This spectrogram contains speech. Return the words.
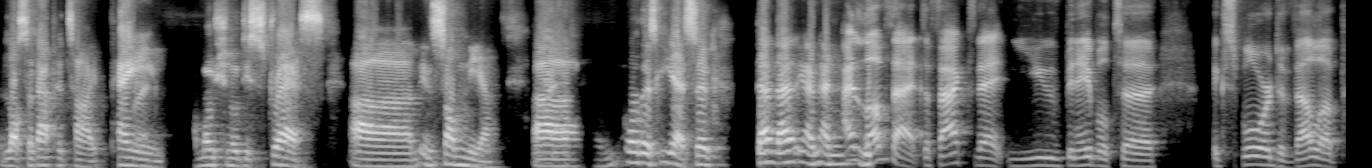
loss of appetite, pain. Right emotional distress, uh, insomnia, uh, all those. Yeah, so that that and, and I love that the fact that you've been able to explore, develop,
